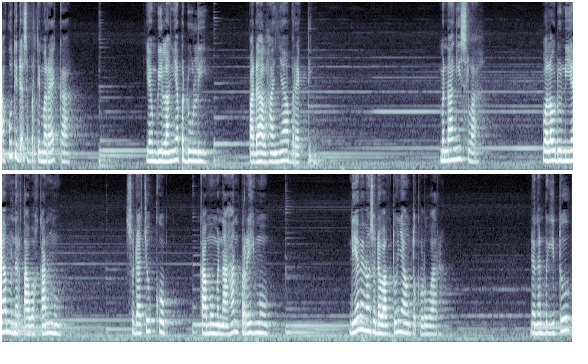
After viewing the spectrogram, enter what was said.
Aku tidak seperti mereka yang bilangnya peduli, padahal hanya berakting. Menangislah, walau dunia menertawakanmu. Sudah cukup kamu menahan perihmu. Dia memang sudah waktunya untuk keluar. Dengan begitu,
